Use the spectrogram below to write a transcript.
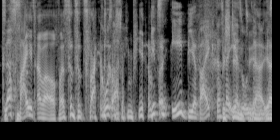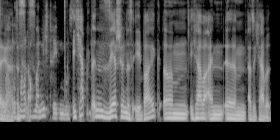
zu Das- zweit aber auch, weißt du, zu zweit. Großartig. Bierbike. Gibt's ein E-Bierbike? Das wäre eher so unser ja, Ding, ja, dass, ja, man, dass das man halt auch mal nicht treten muss. Ich habe ein sehr schönes E-Bike. Ähm, ich habe ein, ähm, also ich habe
